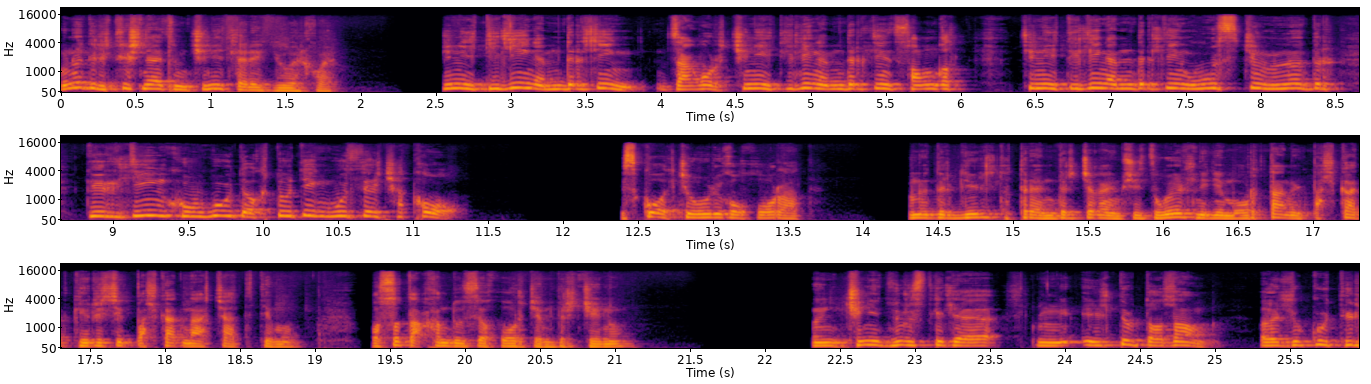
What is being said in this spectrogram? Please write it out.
Өнөөдөр итгэж найз минь чиний талаар юу ярих вэ? Чиний итгэлийн амьдралын загвар, чиний итгэлийн амьдралын сонголт, чиний итгэлийн амьдралын үйлс чинь өнөөдөр гэрлийн хөвгүүд октоодын үйлсээр чадах уу? Эсвэл чи өөрийгөө хуураад өнөөдөр гэрэл дотор амьдарч байгаа юм шиг зүгээр л нэг юм урдаа нэг балкад гэрэл шиг балкад наачаад тийм үү? Бусад ахын дүүсээ хуурж амьдарч гин үү? Чиний зүрх сэтгэл элдв 7 ойлггүй тэр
